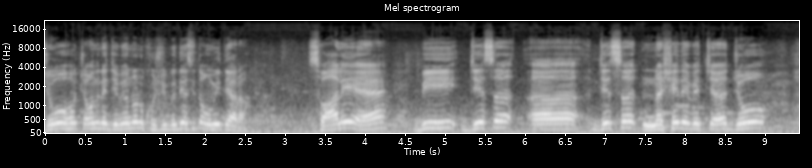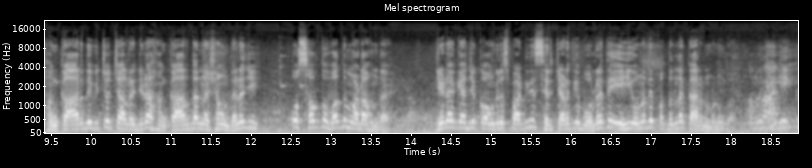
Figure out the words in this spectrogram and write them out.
ਜੋ ਉਹ ਚਾਹੁੰਦੇ ਨੇ ਜਿਵੇਂ ਉਹਨਾਂ ਨੂੰ ਖੁਸ਼ੀ ਮਿਲਦੀ ਹੈ, ਅਸੀਂ ਤਾਂ ਉਵੇਂ ਹੀ ਤਿਆਰ ਆ ਸਵਾਲ ਇਹ ਹੈ ਵੀ ਜਿਸ ਜਿਸ ਨਸ਼ੇ ਦੇ ਵਿੱਚ ਜੋ ਹੰਕਾਰ ਦੇ ਵਿੱਚੋਂ ਚੱਲ ਰਿਹਾ ਜਿਹੜਾ ਹੰਕਾਰ ਦਾ ਨਸ਼ਾ ਹੁੰਦਾ ਨਾ ਜੀ ਉਹ ਸਭ ਤੋਂ ਵੱਧ ਮਾੜਾ ਹੁੰਦਾ ਹੈ। ਜਿਹੜਾ ਕਿ ਅੱਜ ਕਾਂਗਰਸ ਪਾਰਟੀ ਦੇ ਸਿਰ ਚੜ ਕੇ ਬੋਲ ਰਿਹਾ ਤੇ ਇਹੀ ਉਹਨਾਂ ਦੇ ਪਤਨ ਦਾ ਕਾਰਨ ਬਣੂਗਾ। ਅਮਨ ਜੀ ਇੱਕ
